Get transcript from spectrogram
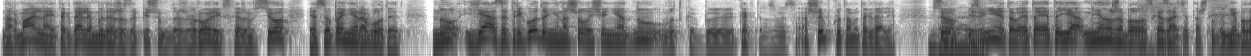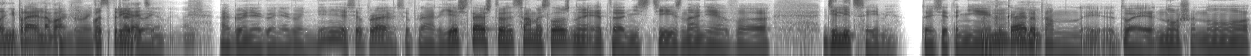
нормально и так далее. Мы даже запишем даже ролик, скажем, все, СВП не работает. Но я за три года не нашел еще ни одну, вот как бы, как это называется, ошибку там и так далее. Все, да, да, извини, это, это, это я, мне нужно было сказать это, чтобы не было неправильного огонь, восприятия. Огонь, огонь, огонь. огонь. Не-не, все правильно, все правильно. Я считаю, что самое сложное – это нести знания в... делиться ими. То есть это не uh-huh, какая-то uh-huh. там э, твоя ноша, но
